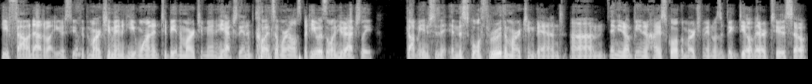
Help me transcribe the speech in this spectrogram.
he found out about USC through the marching band and he wanted to be in the marching band. He actually ended up going somewhere else, but he was the one who actually got me interested in the school through the marching band. Um, and, you know, being in high school, the marching band was a big deal there too. So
